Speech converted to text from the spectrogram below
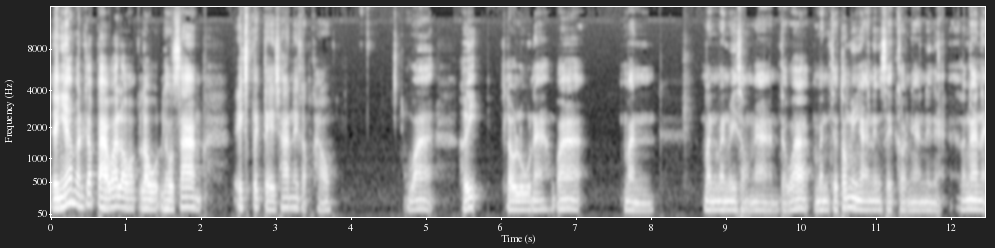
อย่างเงี้ยมันก็แปลว่าเราเราเราสร้าง expectation ให้กับเขา ว่าเฮ้ยเรารู้นะว่า มันมันมันมี 2 งาน แต่ว่ามันจะต้องมีงานหนึ่งเสร็จก่อนงานหนึ่งอะ่ะแล้วงานไหน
